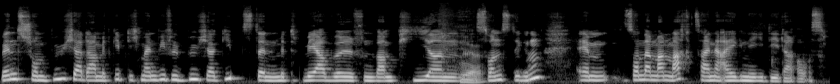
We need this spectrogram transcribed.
wenn es schon Bücher damit gibt. Ich meine, wie viele Bücher gibt's denn mit Werwölfen, Vampiren, ja. sonstigen, ähm, sondern man macht seine eigene Idee daraus.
